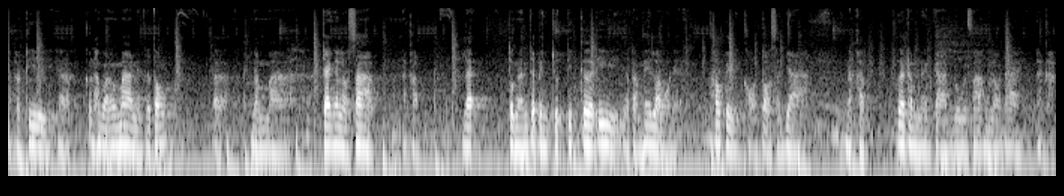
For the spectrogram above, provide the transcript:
นะครับที่รัฐบาลพม่าเนี่ยจะต้องออนำมาแจ้งให้เราทราบนะครับ และตรงนั้นจะเป็นจุดติ๊กเกอร์ที่จะทำให้เราเนี่ยเข้าไปขอต่อสัญญานะครับ เพื่อดำเนินการโรงไฟฟ้าของเราได้นะครับ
